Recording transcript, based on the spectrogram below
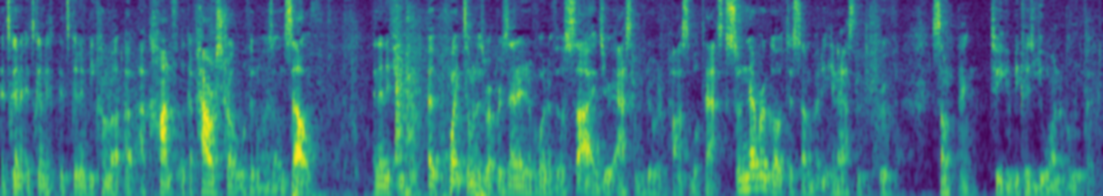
It's going to it's to it's to become a, a, a conflict a power struggle within one's own self. And then if you appoint someone as representative of one of those sides you're asking them to do an impossible task. So never go to somebody and ask them to prove something to you because you want to believe it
